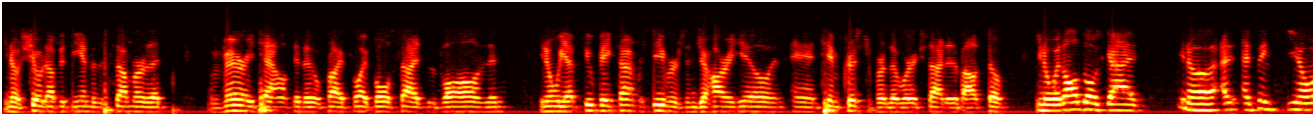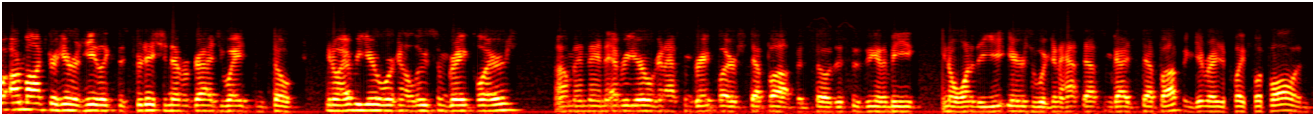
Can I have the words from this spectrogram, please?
you know showed up at the end of the summer that's very talented. He'll probably play both sides of the ball, and then you know we have two big time receivers in Jahari Hill and, and Tim Christopher that we're excited about. So you know with all those guys, you know I, I think you know our mantra here at Helix is tradition never graduates, and so you know every year we're going to lose some great players. Um, and then every year we're going to have some great players step up. And so this is going to be, you know, one of the years we're going to have to have some guys step up and get ready to play football. And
